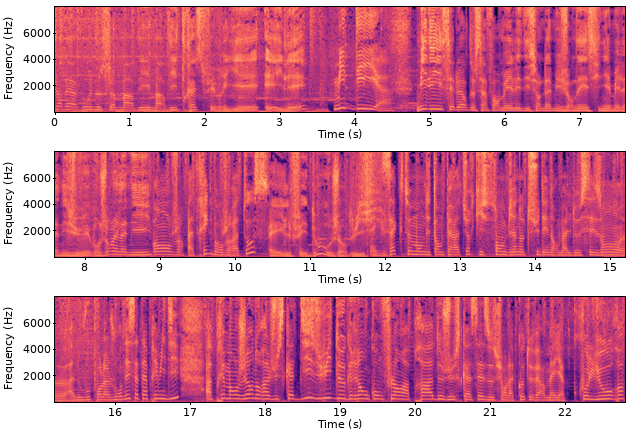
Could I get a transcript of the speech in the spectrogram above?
journée à vous. Nous sommes mardi, mardi 13 février et il est Midi. midi. C'est l'heure de s'informer. L'édition de la mi-journée signée Mélanie Juvet. Bonjour Mélanie. Bonjour Patrick, bonjour à tous. Et il fait doux aujourd'hui. Exactement, des températures qui sont bien au-dessus des normales de saison euh, à nouveau pour la journée cet après-midi. Après manger, on aura jusqu'à 18 degrés en conflant à Prades, jusqu'à 16 sur la côte vermeille à Collioure.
